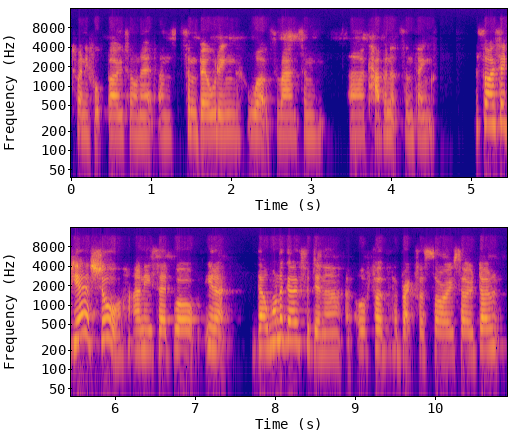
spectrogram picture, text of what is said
20 foot boat on it and some building works around some uh, cabinets and things. So I said, yeah, sure. And he said, well, you know, they'll want to go for dinner or for, for breakfast, sorry. So don't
